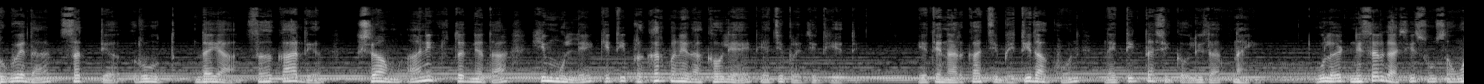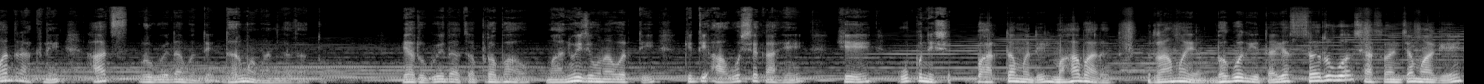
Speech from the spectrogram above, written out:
ऋग्वेदात सत्य ऋत दया सहकार्य श्रम आणि कृतज्ञता ही मूल्ये किती प्रखरपणे दाखवली आहेत याची प्रचिती येते. येथे नरकाची भीती दाखवून नैतिकता शिकवली जात नाही. उलट निसर्गाशी सुसंवाद राखणे हाच ऋग्वेदामध्ये धर्म मानला जातो. या ऋग्वेदाचा प्रभाव मानवी जीवनावरती किती आवश्यक आहे हे उपनिषद भारतामधील महाभारत रामायण भगवद्गीता या सर्व शास्त्रांच्या मागे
